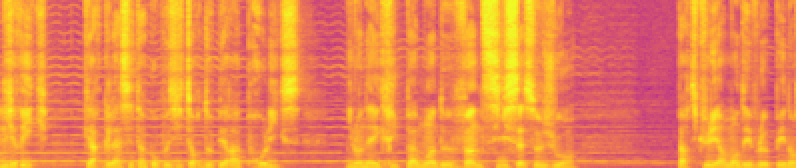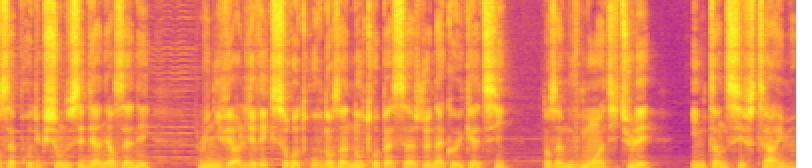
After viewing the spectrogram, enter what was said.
Lyrique, car Glass est un compositeur d'opéra prolixe. Il en a écrit pas moins de 26 à ce jour. Particulièrement développé dans sa production de ces dernières années, l'univers lyrique se retrouve dans un autre passage de Nakoi Katsi, dans un mouvement intitulé Intensive Time.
